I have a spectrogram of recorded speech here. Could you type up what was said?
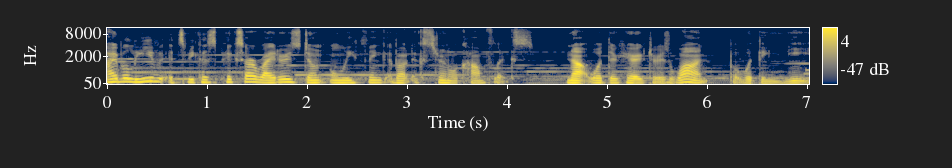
I believe it's because Pixar writers don't only think about external conflicts, not what their characters want, but what they need.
